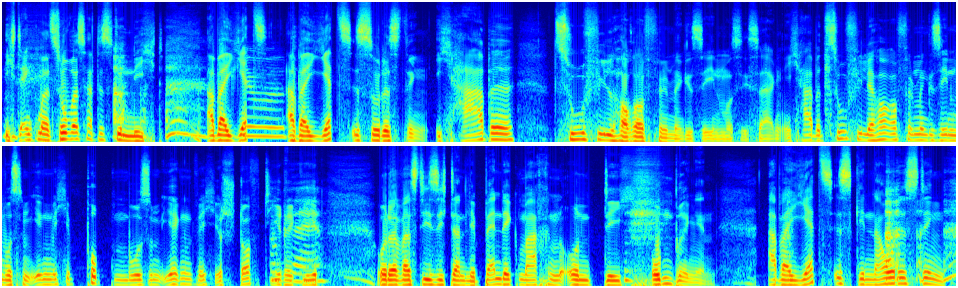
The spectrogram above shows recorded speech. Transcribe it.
Ich denke mal, sowas hattest du nicht. Aber jetzt, Cute. aber jetzt ist so das Ding. Ich habe zu viel Horrorfilme gesehen, muss ich sagen. Ich habe zu viele Horrorfilme gesehen, wo es um irgendwelche Puppen, wo es um irgendwelche Stofftiere Okay. geht oder was die sich dann lebendig machen und dich umbringen. Aber jetzt ist genau das Ding.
